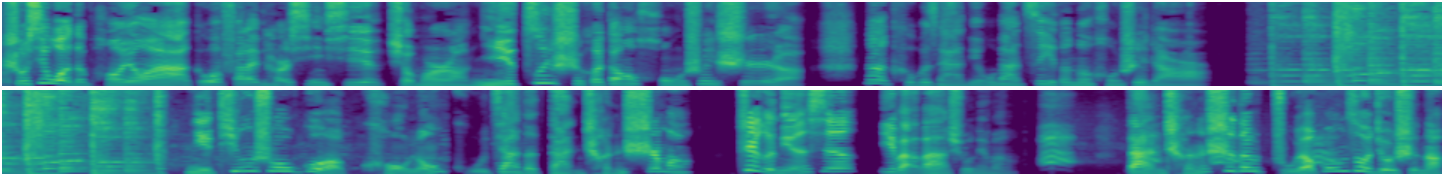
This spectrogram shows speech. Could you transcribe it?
熟悉我的朋友啊，给我发了一条信息，小妹儿啊，你最适合当哄睡师，那可不咋的，我把自己都能哄睡着。你听说过恐龙骨架的胆沉师吗？这个年薪一百万，兄弟们。胆沉师的主要工作就是呢，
